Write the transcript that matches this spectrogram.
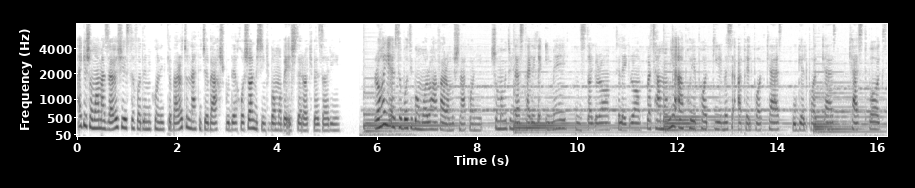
اگه شما هم از روشی استفاده می‌کنید که براتون نتیجه بخش بوده خوشحال میشیم که با ما به اشتراک بذارین. راه های ارتباطی با ما رو هم فراموش نکنید. شما می‌تونید از طریق ایمیل، اینستاگرام، تلگرام و تمامی app های پادگیر مثل Apple Podcast، Google Podcast، Castbox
